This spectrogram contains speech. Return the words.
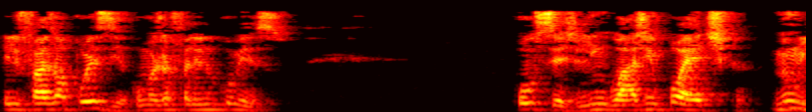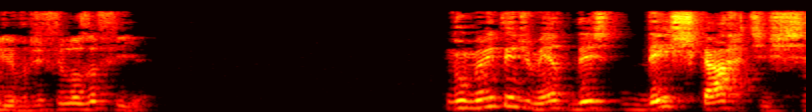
ele faz uma poesia, como eu já falei no começo. Ou seja, linguagem poética, num livro de filosofia no meu entendimento, Descartes,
